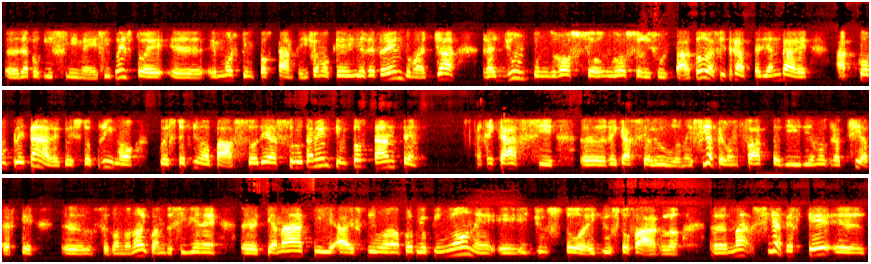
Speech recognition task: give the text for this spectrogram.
da pochissimi mesi. Questo è, è, molto importante, diciamo che il referendum ha già raggiunto un grosso, un grosso risultato, ora si tratta di andare a completare questo primo, questo primo passo ed è assolutamente importante recarsi, eh, recarsi, alle urne, sia per un fatto di, democrazia, perché eh, secondo noi quando si viene eh, chiamati a esprimere una propria opinione è, è, giusto, è giusto, farlo, eh, ma sia perché eh,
